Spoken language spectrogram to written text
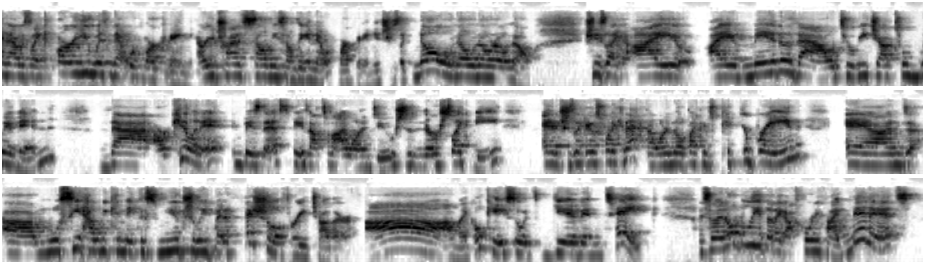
And I was like, Are you with network marketing? Are you trying to sell me something in network marketing? And she's like, No, no, no, no, no. She's like, I I made it a vow to reach out to women that are killing it in business because that's what I want to do. She's a nurse like me. And she's like, I just want to connect. I want to know if I can just pick your brain and um, we'll see how we can make this mutually beneficial for each other. Ah, I'm like, okay, so it's give and take. And so I don't believe that I got 45 minutes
